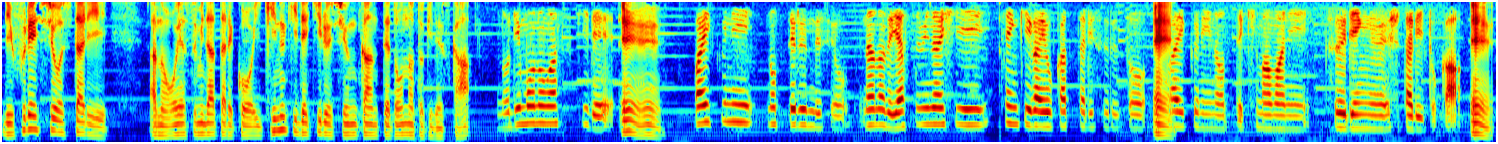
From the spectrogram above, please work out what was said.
リフレッシュをしたりあのお休みだったりこう息抜きできる瞬間ってどんな時ですか？乗り物が好きで、ええ、バイクに乗ってるんですよ。なので休みの日天気が良かったりすると、ええ、バイクに乗って気ままにツーリングしたりとかし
